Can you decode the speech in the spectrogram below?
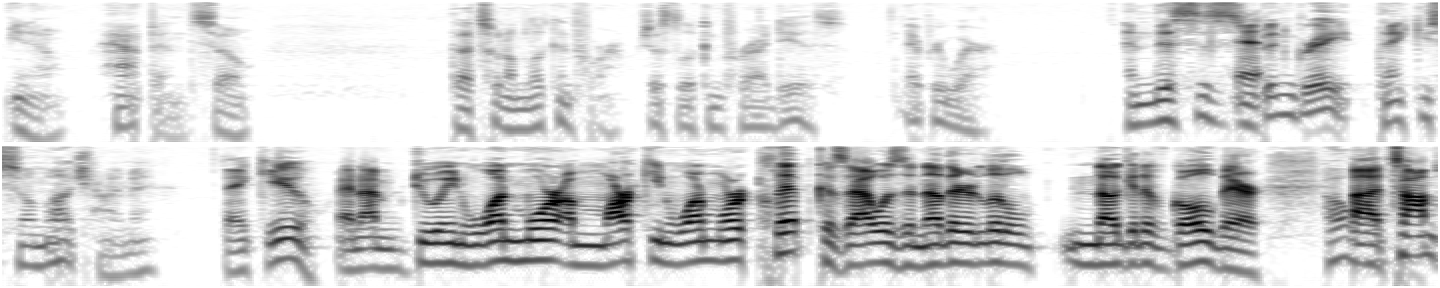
you know, happen. So that's what I'm looking for. Just looking for ideas everywhere. And this has And- been great. Thank you so much, Jaime. Thank you. And I'm doing one more. I'm marking one more clip because that was another little nugget of gold there. Oh, uh, Tom,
